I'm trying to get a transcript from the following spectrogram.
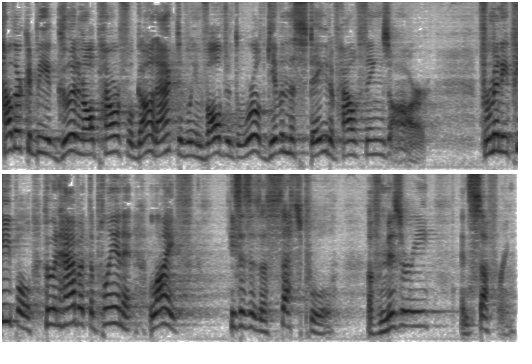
how there could be a good and all powerful God actively involved in the world given the state of how things are. For many people who inhabit the planet, life, he says, is a cesspool of misery and suffering.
